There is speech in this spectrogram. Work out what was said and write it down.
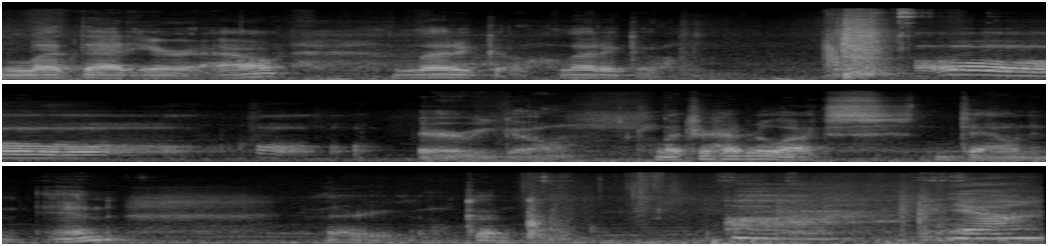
Let that air out. Let it go. Let it go. Oh, oh. There we go. Let your head relax down and in. There you go. Good. Oh, yeah.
